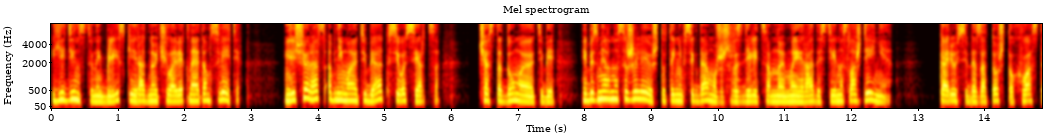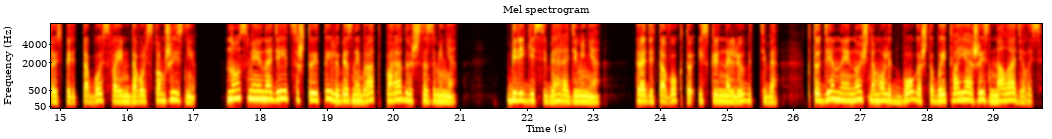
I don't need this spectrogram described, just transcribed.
единственный близкий и родной человек на этом свете. Еще раз обнимаю тебя от всего сердца. Часто думаю о тебе и безмерно сожалею, что ты не всегда можешь разделить со мной мои радости и наслаждения. Корю себя за то, что хвастаюсь перед тобой своим довольством жизнью. Но смею надеяться, что и ты, любезный брат, порадуешься за меня. Береги себя ради меня, ради того, кто искренне любит тебя — кто денно и ночно молит Бога, чтобы и твоя жизнь наладилась,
